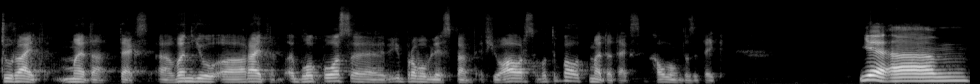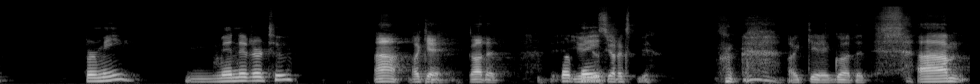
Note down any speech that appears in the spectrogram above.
to write meta text? Uh, when you uh, write a blog post, uh, you probably spend a few hours. What about meta text? How long does it take? Yeah, um, for me, minute or two. Ah, okay, got it. You page. use your experience. okay, got it. Um,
